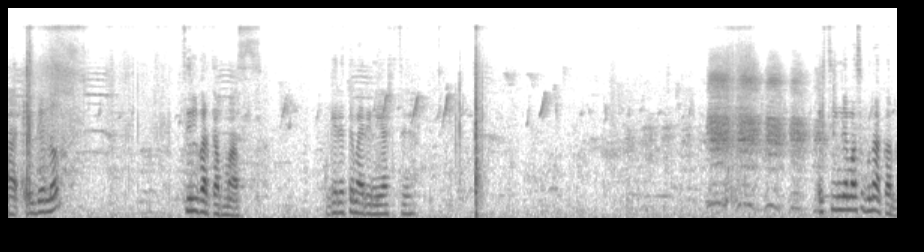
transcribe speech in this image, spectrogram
আর এইটা হলো সিলভার কাপ মাছ। গেরেতে মারি নিয়ে আসছে। এই চিংড়ি মাছ গুণা করব।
